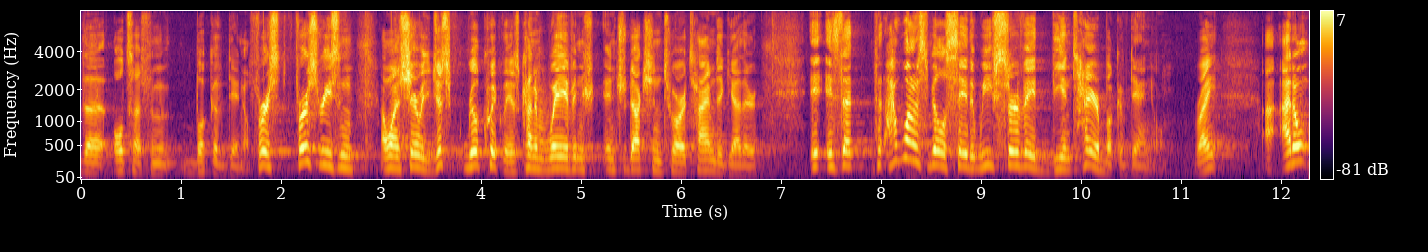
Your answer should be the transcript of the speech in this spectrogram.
the Old Testament book of Daniel. First, first reason I want to share with you, just real quickly, as kind of a way of in- introduction to our time together, is that, that I want us to be able to say that we've surveyed the entire book of Daniel, right? I- I don't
